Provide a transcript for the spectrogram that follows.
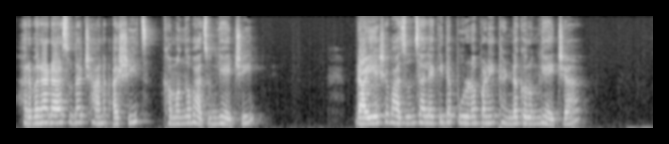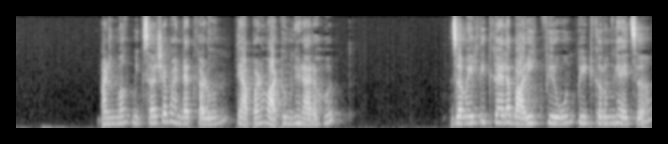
हरभरा डाळसुद्धा छान अशीच खमंग भाजून घ्यायची. डाळी अशा भाजून झाल्या की त्या पूर्णपणे थंड करून घ्यायच्या. आणि मग मिक्सरच्या भांड्यात काढून त्या आपण वाटून घेणार आहोत. जमेल तितकं याला बारीक फिरवून पीठ करून घ्यायचं.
